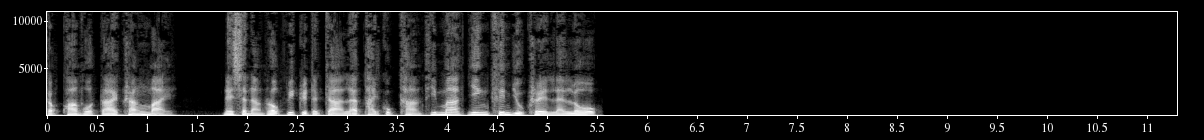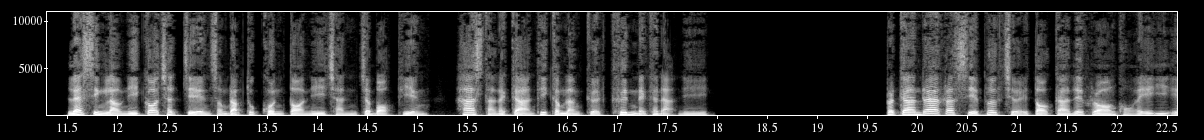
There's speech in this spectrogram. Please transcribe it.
กับความโหดร้ายครั้งใหม่ ในสนามรบวิกฤตการณ์และภัยคุกคามที่มากยิ่งขึ้นยูเครนและโลกและสิ่งเหล่านี้ก็ชัดเจนสำหรับทุกคนตอนนี้ฉันจะบอกเพียง 5 สถานการณ์ที่กำลังเกิดขึ้นในขณะนี้ ประการแรกรัสเซียเพิกเฉยต่อการเรียกร้องของ AEA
